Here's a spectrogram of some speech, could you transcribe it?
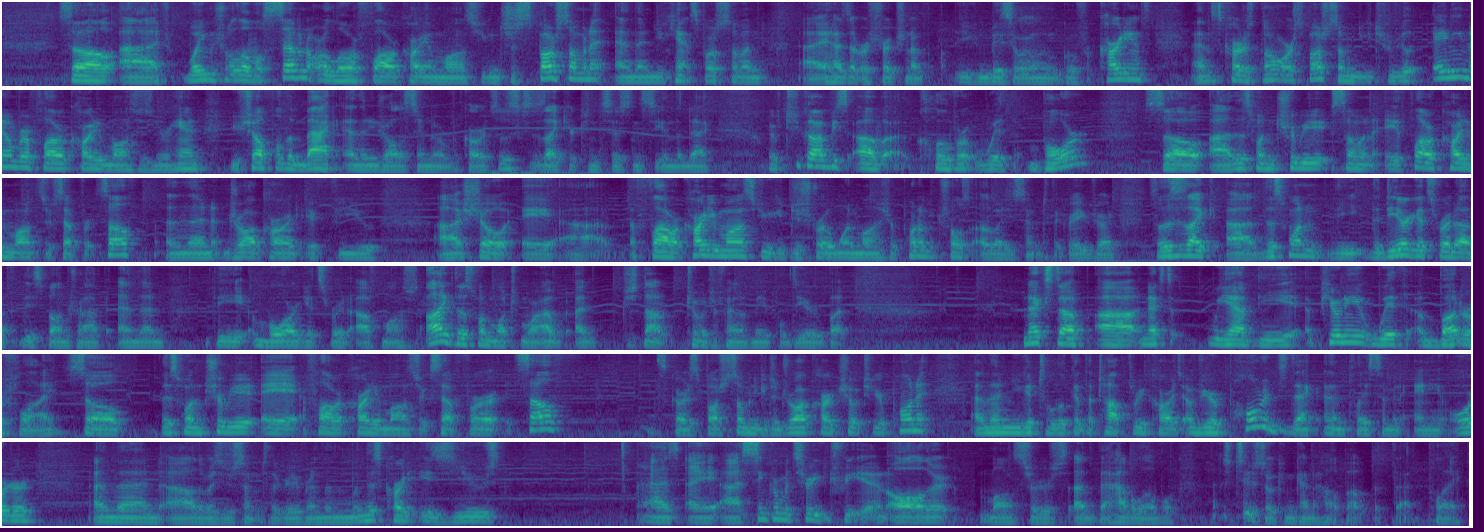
So, uh, if, when you control level 7 or lower Flower Cardian monster, you can just special summon it, and then you can't special summon, uh, it has that restriction of, you can basically only go for Cardians, and this card is no or special summon, you get to reveal any number of Flower Cardian monsters in your hand, you shuffle them back, and then you draw the same number of cards. So this is like your consistency in the deck. We have two copies of Clover with Boar. So, uh, this one tribute summon a Flower Cardian monster except for itself, and then draw a card if you uh, show a, uh, a flower cardian monster. You can destroy one monster your opponent controls, otherwise you send it to the graveyard. So this is like, uh, this one, the, the deer gets rid of the spell and trap, and then the boar gets rid of monsters. I like this one much more. I, am just not too much a fan of maple deer, but next up, uh, next we have the peony with a butterfly. So this one tribute a flower cardian monster except for itself this card is special summon, you get to draw a card, show it to your opponent, and then you get to look at the top three cards of your opponent's deck and then place them in any order. and then uh, otherwise you just send it to the graveyard. And then when this card is used as a uh, synchro material, you treat it and all other monsters uh, that have a level as two, so it can kind of help out with that play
